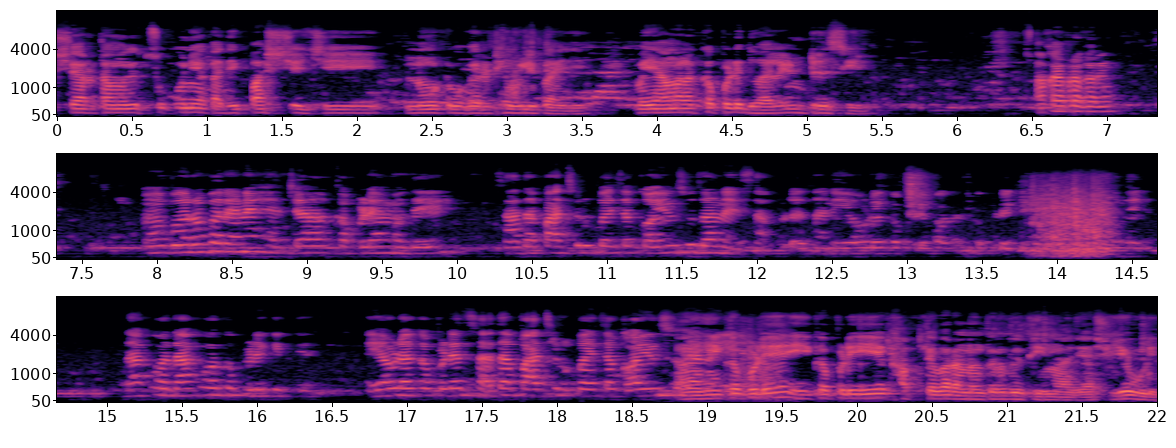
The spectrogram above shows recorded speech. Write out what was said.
शर्टामध्ये चुकून एखादी पाचशेची नोट वगैरे ठेवली पाहिजे. म्हणजे आम्हाला कपडे धुवायला इंटरेस्ट येईल. हा काय प्रकार आहे? बरोबर आहे ना ह्याच्या कपड्यामध्ये साधा पाच रुपयाचा कॉईन सुद्धा नाही सापडत आणि एवढे कपडे बघा कपडे किती दाखवा दाखवा कपडे किती एवढ्या कपड्यात साधा पाच रुपयाचा कॉईन सुद्धा आणि हे नाही. कपडे हे कपडे एक हप्त्याभरानंतर धुती माझी अशी एवढी.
